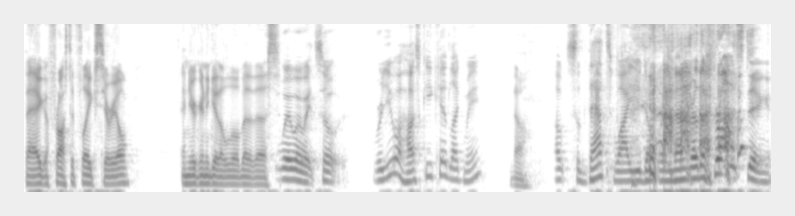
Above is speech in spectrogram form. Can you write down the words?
bag of Frosted Flakes cereal, and you're going to get a little bit of this. Wait, wait, wait. So, were you a husky kid like me? No. Oh, so that's why you don't remember the frosting.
